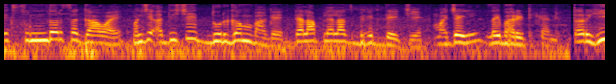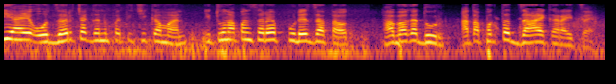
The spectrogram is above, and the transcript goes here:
एक सुंदरसं गाव आहे. म्हणजे अतिशय दुर्गम भाग आहे. त्याला आपल्याला आज भेट द्यायची आहे. मजा येईल. लय भारी ठिकाणी. तर ही आहे ओझरच्या गणपतीची कमान. इथून आपण सरळ पुढे जात आहोत. हा बघा दूर आता फक्त जाळ करायचा आहे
